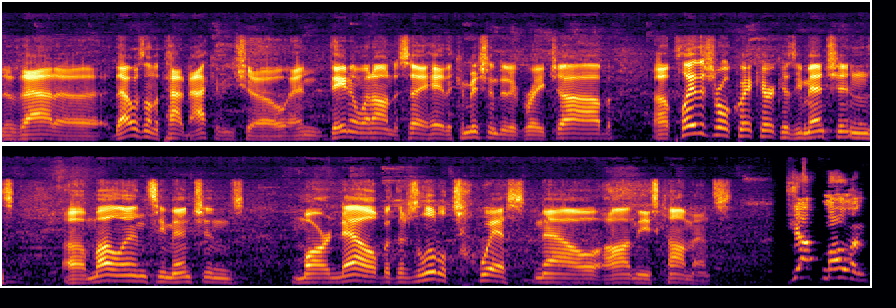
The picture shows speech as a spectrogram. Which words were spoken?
Nevada. That was on the Pat McAfee show, and Dana went on to say, "Hey, the commission did a great job." Uh, play this real quick here because he mentions uh, Mullins, he mentions Marnell, but there's a little twist now on these comments. Jeff Mullen,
